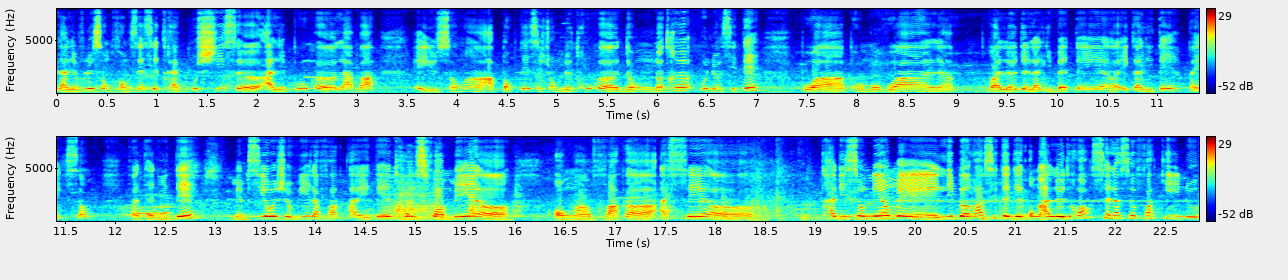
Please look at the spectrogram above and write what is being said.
la révolution française, c'est très couchiste à l'époque là-bas. Et ils ont apporté ce genre de trucs dans notre université pour promouvoir la valeur de la liberté, égalité, par exemple, fraternité. Même si aujourd'hui, la fac a été transformée en fac assez traditionnel mais libéral, c'est-à-dire on a le droit, c'est la seule fac qui nous,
